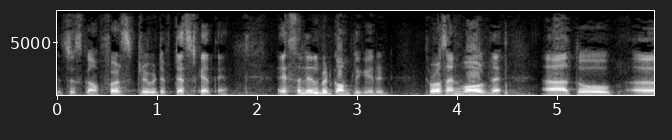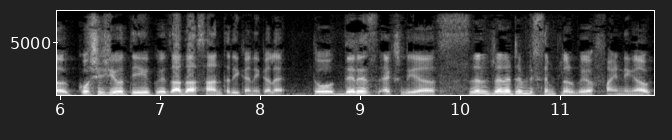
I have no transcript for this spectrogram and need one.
جس کو ہم فرسٹ ڈریویٹو ٹیسٹ کہتے ہیں it's a little bit complicated تھوڑا سا انوالوڈ ہے تو کوشش یہ ہوتی ہے کہ کوئی زیادہ آسان طریقہ نکلا ہے تو there is actually simpler way of finding out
